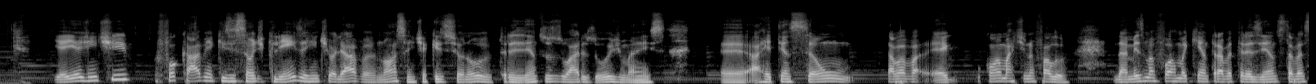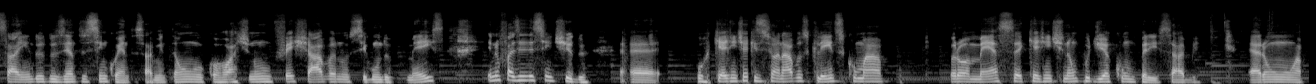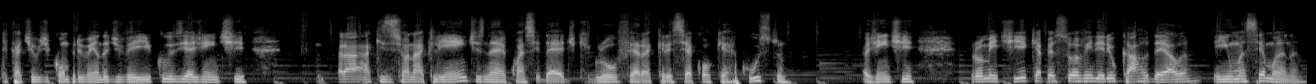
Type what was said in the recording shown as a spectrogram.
E aí a gente focava em aquisição de clientes, a gente olhava, nossa, a gente aquisicionou 300 usuários hoje, mas é, a retenção estava, é, como a Martina falou, da mesma forma que entrava 300, estava saindo 250, sabe? Então o cohort não fechava no segundo mês e não fazia sentido, é, porque a gente aquisicionava os clientes com uma promessa que a gente não podia cumprir, sabe? Era um aplicativo de compra e venda de veículos e a gente para aquisicionar clientes, né, com essa ideia de que growth era crescer a qualquer custo, a gente prometia que a pessoa venderia o carro dela em uma semana.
